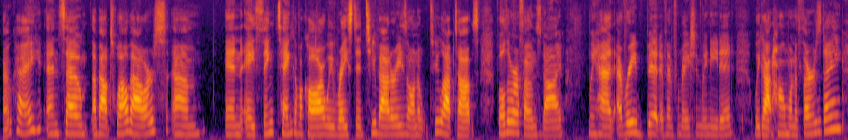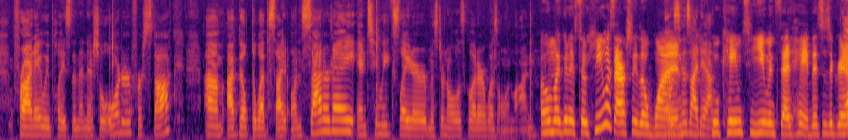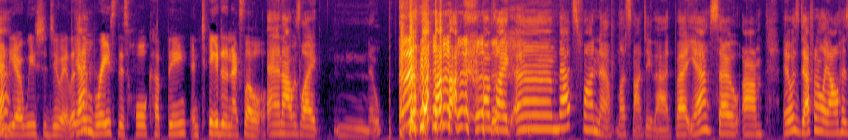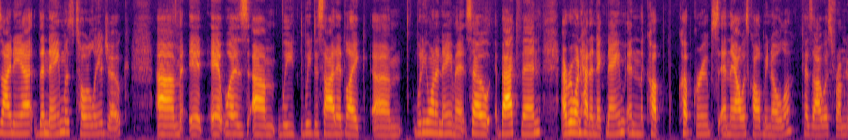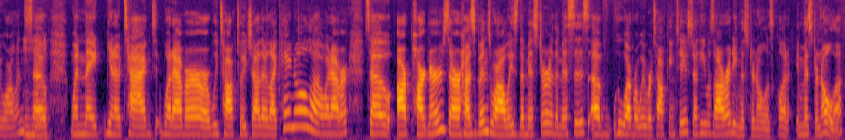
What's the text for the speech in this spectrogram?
okay. And so about 12 hours, um, in a think tank of a car. We wasted two batteries on two laptops. Both of our phones died. We had every bit of information we needed. We got home on a Thursday. Friday, we placed an initial order for stock. Um, I built the website on Saturday, and two weeks later, Mr. Nola's Glitter was online. Oh my goodness! So he was actually the one was his idea. who came to you and said, "Hey, this is a great yeah. idea. We should do it. Let's yeah. embrace this whole cup thing and take it to the next level." And I was like, nope. I was like, um, that's fun. No, let's not do that. But yeah, so um, it was definitely all his idea. The name was totally a joke. Um, it it was um, we we decided like um, what do you want to name it? So back then everyone had a nickname in the cup cup groups and they always called me Nola because I was from New Orleans. Mm-hmm. So when they, you know, tagged whatever or we talked to each other like, hey, Nola, whatever. So our partners, our husbands were always the Mr. or the Mrs. of whoever we were talking to. So he was already Mr. Nola's Mr. Nola.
